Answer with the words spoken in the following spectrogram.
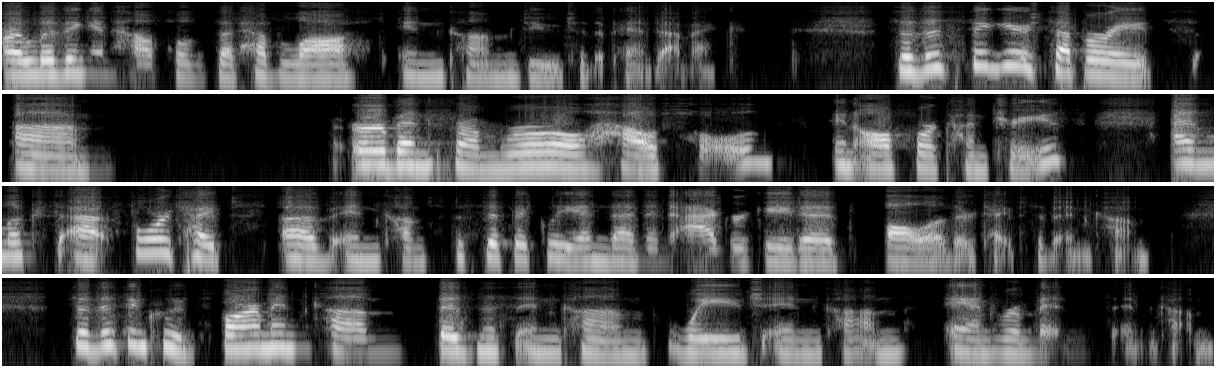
are living in households that have lost income due to the pandemic. So this figure separates um, urban from rural households in all four countries and looks at four types of income specifically and then an aggregated all other types of income. So this includes farm income, business income, wage income, and remittance income.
